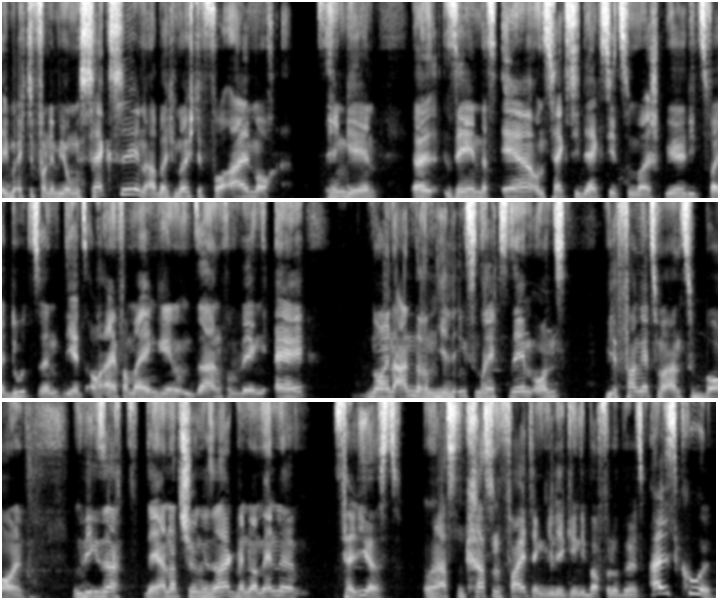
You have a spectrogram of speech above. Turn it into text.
Ich möchte von dem jungen Sex sehen, aber ich möchte vor allem auch hingehen, äh, sehen, dass er und Sexy Dexy zum Beispiel die zwei Dudes sind, die jetzt auch einfach mal hingehen und sagen von wegen, ey, neun anderen hier links und rechts neben uns, wir fangen jetzt mal an zu ballen. Und wie gesagt, der Jan hat schön gesagt, wenn du am Ende verlierst und hast einen krassen Fight hingelegt gegen die Buffalo Bills, alles cool.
